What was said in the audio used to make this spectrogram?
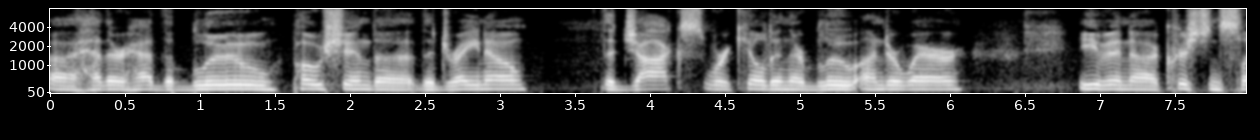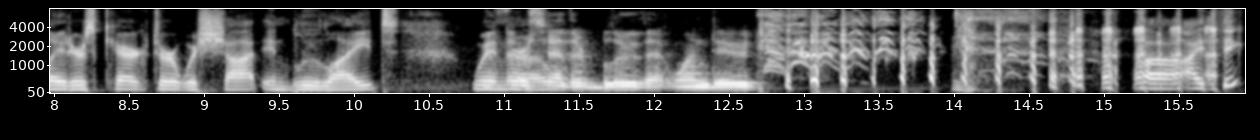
uh, Heather had the blue potion, the the Drano. The jocks were killed in their blue underwear. Even uh, Christian Slater's character was shot in blue light. When When first uh, Heather blew that one dude. uh, I think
